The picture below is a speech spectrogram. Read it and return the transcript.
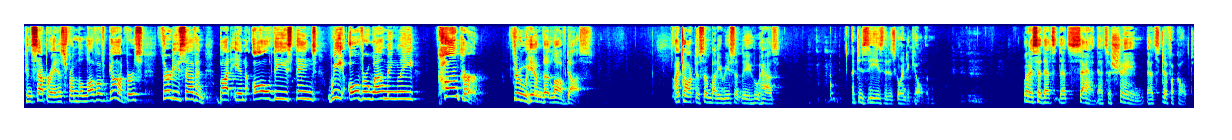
can separate us from the love of God. Verse 37 But in all these things we overwhelmingly conquer through him that loved us. I talked to somebody recently who has a disease that is going to kill them. When I said that's, that's sad, that's a shame, that's difficult,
